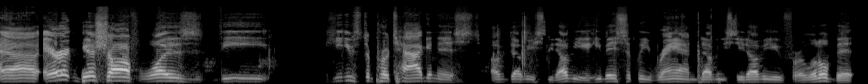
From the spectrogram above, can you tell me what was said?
Uh, Eric Bischoff was the he was the protagonist of WCW. He basically ran WCW for a little bit,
